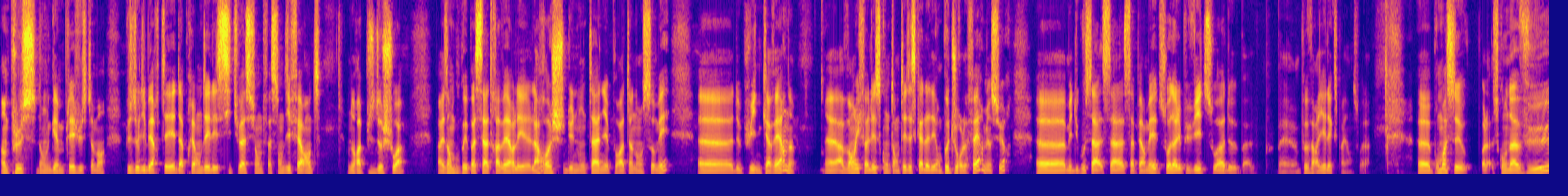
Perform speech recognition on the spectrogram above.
un plus dans le gameplay, justement, plus de liberté, d'appréhender les situations de façon différente. On aura plus de choix. Par exemple, vous pouvez passer à travers la roche d'une montagne pour atteindre le sommet euh, depuis une caverne. Euh, avant, il fallait se contenter d'escalader. On peut toujours le faire, bien sûr, euh, mais du coup, ça, permet soit d'aller plus vite, soit de bah, bah, un peu varier l'expérience. Voilà. Pour moi, c'est voilà, ce qu'on a vu.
